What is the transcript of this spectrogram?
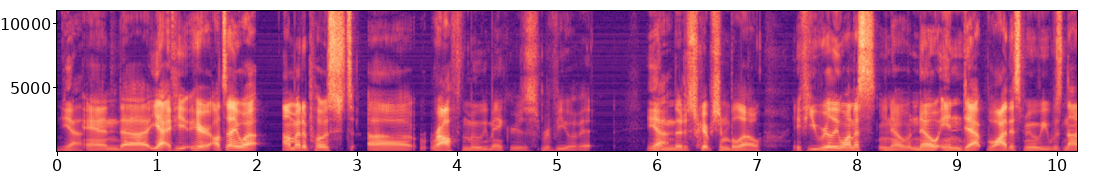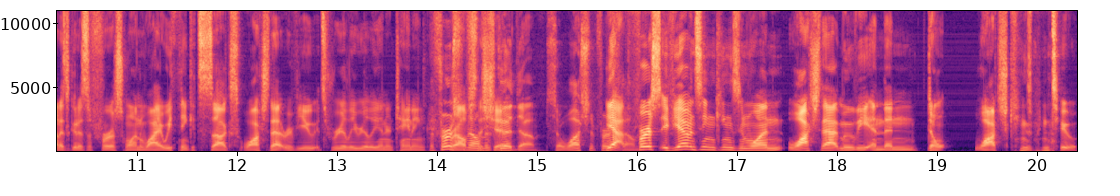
Yeah. And uh, yeah, if you here, I'll tell you what. I'm gonna post uh, Ralph the Movie Maker's review of it Yeah. in the description below. If you really want to, you know, know in depth why this movie was not as good as the first one, why we think it sucks, watch that review. It's really, really entertaining. The first Ralph's film the is shit good though, so watch the first yeah, film. first if you haven't seen Kingsman one, watch that movie and then don't watch Kingsman two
